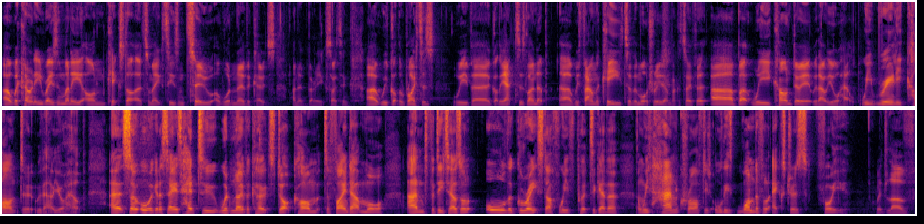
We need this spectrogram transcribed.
Uh, we're currently raising money on Kickstarter to make season two of Wooden Overcoats. I know, very exciting. Uh, we've got the writers, we've uh, got the actors lined up, uh, we found the key to the mortuary on back sofa, uh, but we can't do it without your help. We really can't do it without your help. Uh, so all we're going to say is head to woodenovercoats.com to find out more and for details on all the great stuff we've put together and we've handcrafted all these wonderful extras for you. With love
